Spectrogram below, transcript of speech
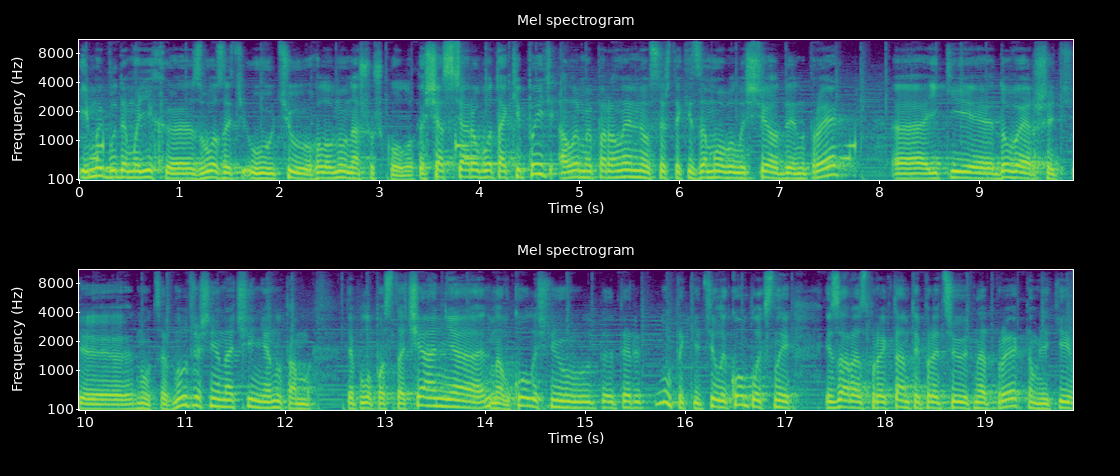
і ми будемо їх е, звозити у цю головну нашу школу. Зараз ця робота кипить, але ми паралельно все ж таки замовили ще один проект, е, який довершить е, ну, це внутрішнє начиння, ну там теплопостачання, навколишню те- ну, такий цілий комплексний. І зараз проєктанти працюють над проєктом, який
